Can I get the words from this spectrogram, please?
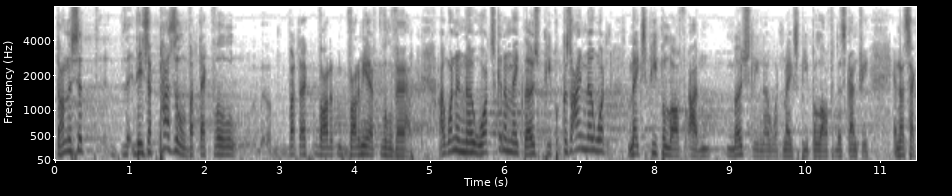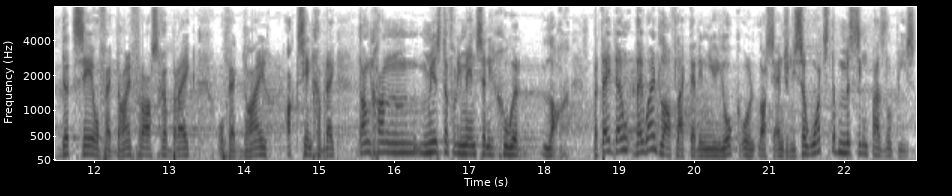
dan is dit there's a puzzle wat ek wil wat ek waar waarmee ek wil werk. I want to know what's going to make those people because I know what makes people laugh. I mostly know what makes people laugh in this country. En as ek dit sê of ek daai frase gebruik of ek daai aksent gebruik, dan gaan meeste van die mense in die gehoor lag. But they don't, they won't laugh like that in New York or Los Angeles. So what's the missing puzzle piece?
